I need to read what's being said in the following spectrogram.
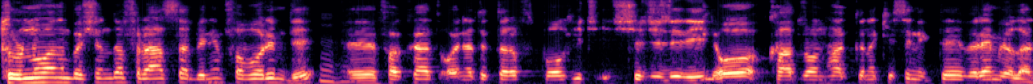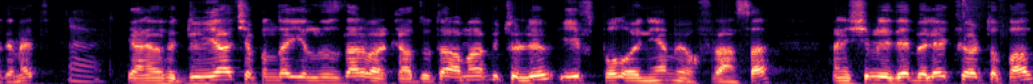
Turnuvanın başında Fransa benim favorimdi. Hı E, fakat oynadıkları futbol hiç iç açıcı değil. O kadronun hakkını kesinlikle veremiyorlar Demet. Evet. Yani dünya çapında yıldızlar var kadroda ama bir türlü iyi futbol oynayamıyor Fransa. Hani şimdi de böyle kör topal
